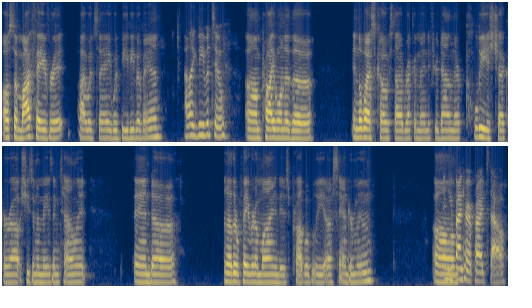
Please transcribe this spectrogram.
also, my favorite, I would say, would be Viva Van. I like Viva too. Um, probably one of the in the West Coast. I would recommend if you're down there, please check her out. She's an amazing talent. And uh, another favorite of mine is probably uh, Sandra Moone. Um, and you find her at Pride Style.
